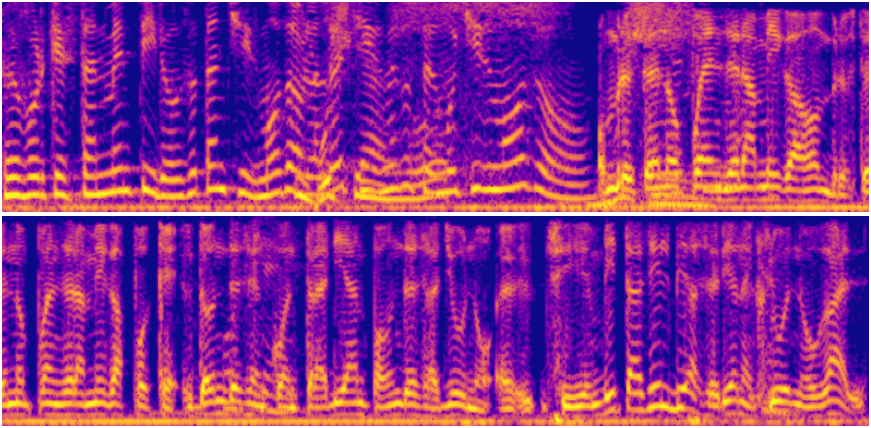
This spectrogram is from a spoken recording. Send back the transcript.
Pero porque es tan mentiroso, tan chismoso. Hablando de chismes, usted es muy chismoso. Hombre, ustedes no pueden ser amigas, hombre. Ustedes no pueden ser amigas porque ¿dónde ¿Por se qué? encontrarían para un desayuno? Eh, si invita a Silvia, serían el Club Nogal.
